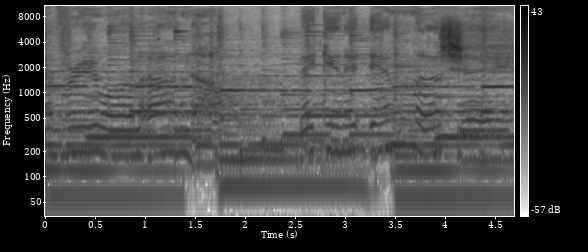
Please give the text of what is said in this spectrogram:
everyone I know making it in the shade.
